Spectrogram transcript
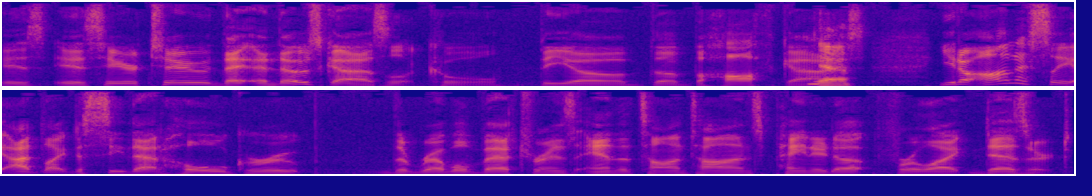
is is here too. They, and those guys look cool. The uh the the Hoth guys. Yeah. You know, honestly, I'd like to see that whole group, the Rebel veterans and the Tauntauns, painted up for like desert.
